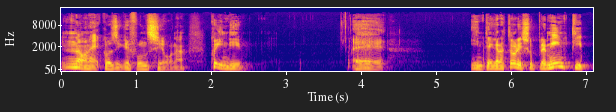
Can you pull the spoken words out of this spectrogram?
non è così che funziona. Quindi eh, integratori supplementi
